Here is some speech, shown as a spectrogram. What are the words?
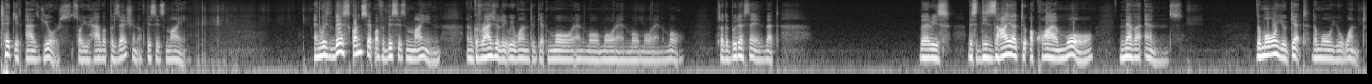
take it as yours. So you have a possession of this is mine. And with this concept of this is mine, and gradually we want to get more and more, more and more, more and more. So the Buddha says that there is this desire to acquire more never ends. The more you get, the more you want.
